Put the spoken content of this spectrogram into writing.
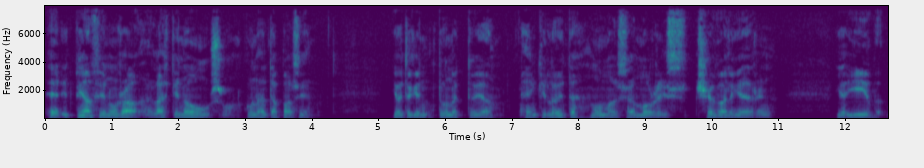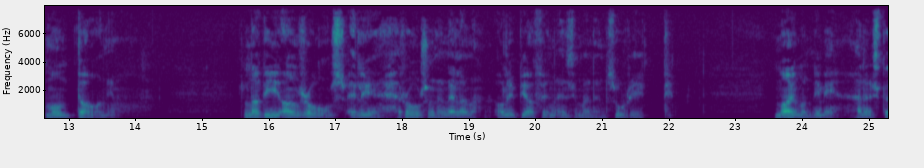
Edith Piafin ura lähti nousuun, kun hän tapasi joitakin tunnettuja henkilöitä, muun muassa Maurice Chevalierin ja Yves Montanin. La vie en rose, eli ruusunen elämä, oli Piafin ensimmäinen suuri hitti. Maailman nimi hänestä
